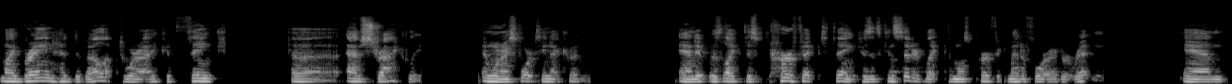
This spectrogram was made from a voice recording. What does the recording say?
my brain had developed where I could think uh, abstractly. And when I was 14, I couldn't. And it was like this perfect thing because it's considered like the most perfect metaphor ever written. And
